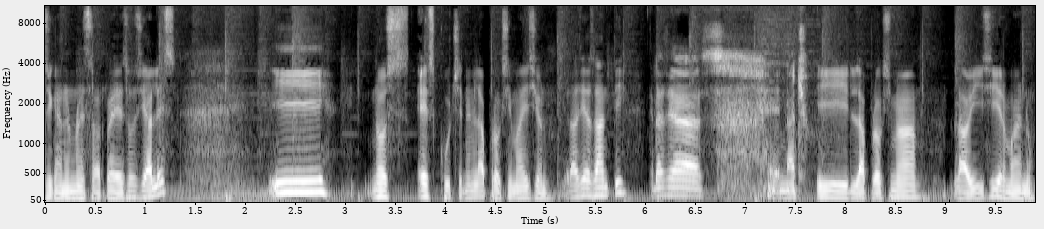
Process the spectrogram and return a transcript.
sigan en nuestras redes sociales y nos escuchen en la próxima edición. Gracias, Santi. Gracias, eh, Nacho. Y la próxima, la bici, hermano.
